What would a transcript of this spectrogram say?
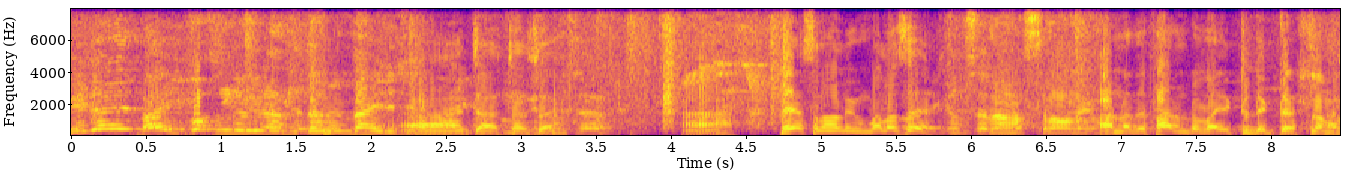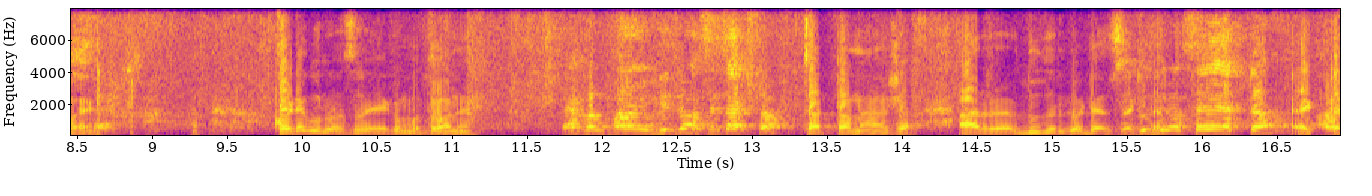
এটা ভাই পছন্দ করে আনছে তবে আমি বাইরে। আচ্ছা, আচ্ছা, আচ্ছা। ভাই আসসালামু আলাইকুম ভালো আছে আসসালামু আলাইকুম। আপনাদের ফার্মটা ভাই একটু দেখতে আসলাম ভাই। কয়টা গরু আছে ভাই এখন বর্তমানে? এখন ফার্মের ভিতরে আছে চারটা। চারটা না আসা আর দুধের কয়টা আছে একটা? দুধের আছে একটা একটা।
